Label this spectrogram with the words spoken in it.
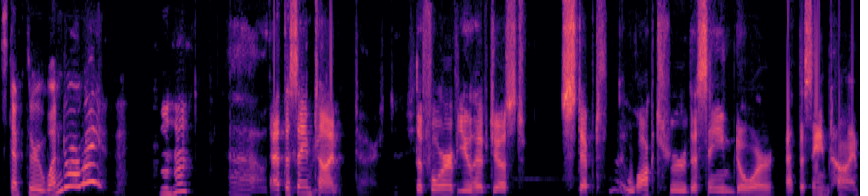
Step through one doorway? Mm-hmm. Oh, At the same time, The four of you have just stepped, walked through the same door at the same time.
